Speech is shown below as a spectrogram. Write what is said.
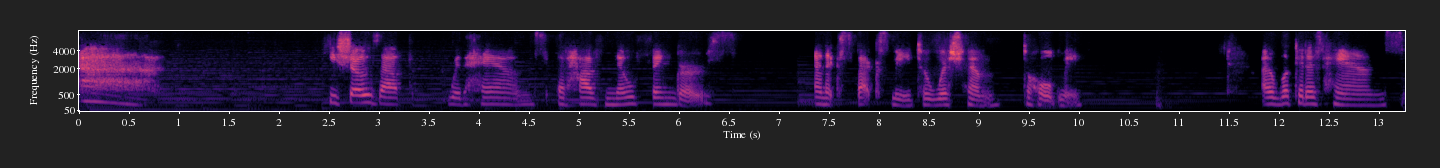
he shows up with hands that have no fingers and expects me to wish him to hold me. I look at his hands,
